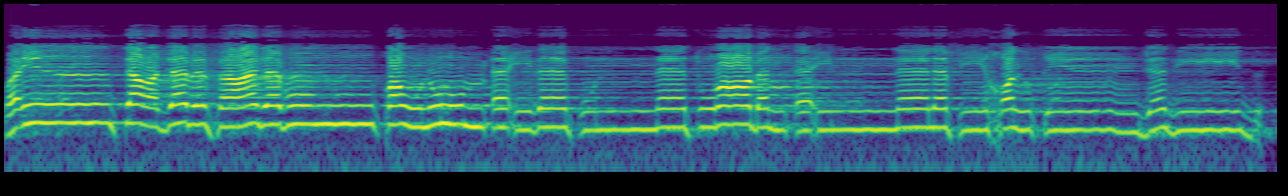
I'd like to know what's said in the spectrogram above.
وإن تعجب فعجب قولهم أئذا كنا ترابا أئنا لفي خلق جديد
